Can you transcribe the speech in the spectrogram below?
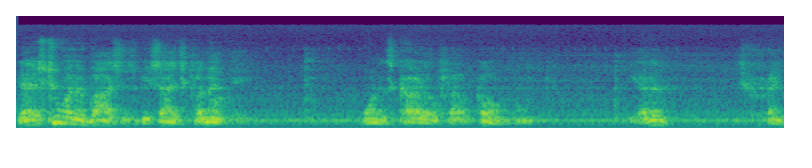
There's two other bosses besides Clemente. One is Carlo Falcone. The other is Frank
